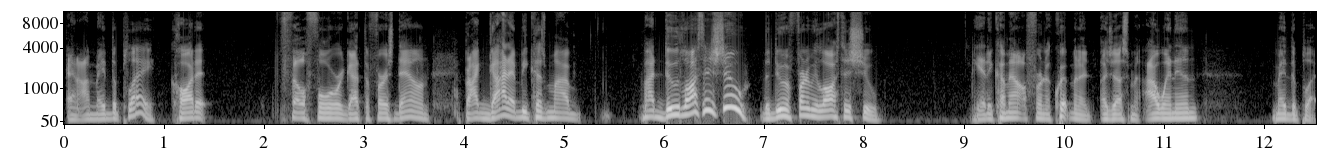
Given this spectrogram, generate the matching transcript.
and I made the play, caught it, fell forward, got the first down, but I got it because my my dude lost his shoe. The dude in front of me lost his shoe. He had to come out for an equipment adjustment. I went in, made the play.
